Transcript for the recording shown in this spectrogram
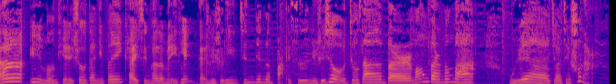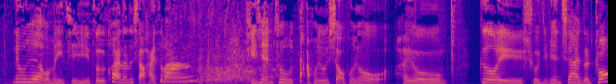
好啦，玉萌甜瘦带你飞，开心快乐每一天。感谢收听今天的百思女神秀，周三本儿萌本儿萌吧。五月就要结束啦，六月我们一起做个快乐的小孩子吧。提前祝大朋友、小朋友，还有各位手机边亲爱的装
